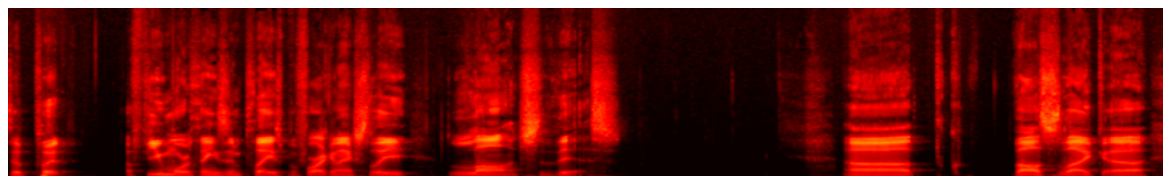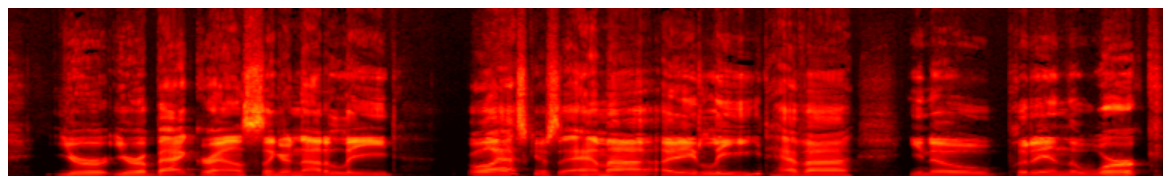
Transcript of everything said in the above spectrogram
to put a few more things in place before I can actually launch this? Uh, thoughts like uh, you're you're a background singer, not a lead. Well, ask yourself, am I a lead? Have I, you know, put in the work?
